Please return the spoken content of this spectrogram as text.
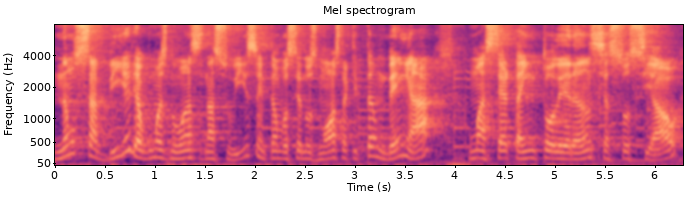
Não sabia de algumas nuances na Suíça, então você nos mostra que também há uma certa intolerância social,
